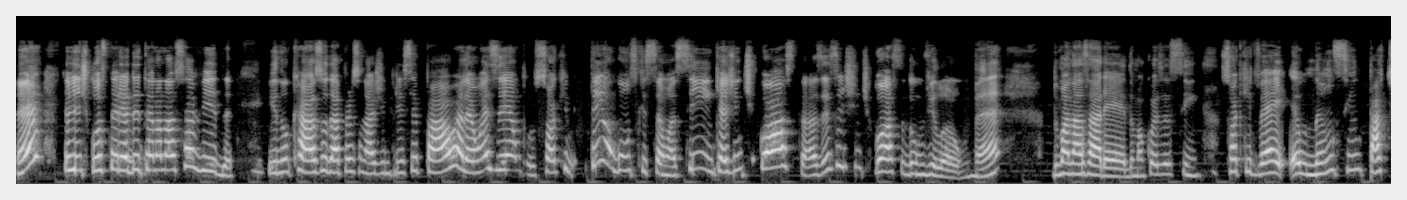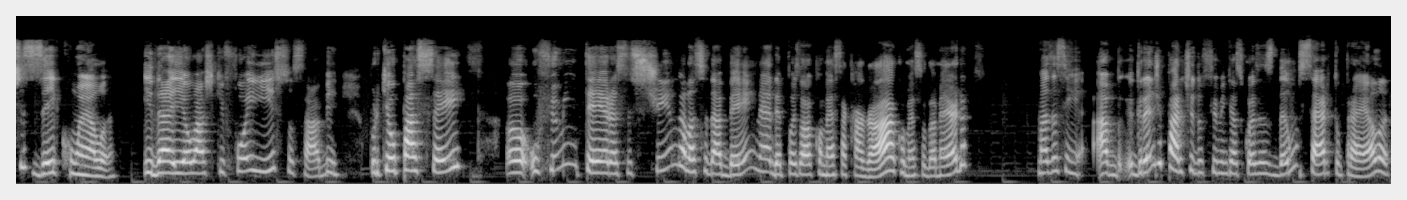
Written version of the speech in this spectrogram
né, que a gente gostaria de ter na nossa vida. E no caso da personagem principal, ela é um exemplo. Só que tem alguns que são assim, que a gente gosta. Às vezes a gente gosta de um vilão, né? De uma Nazaré, de uma coisa assim. Só que, velho, eu não simpatizei com ela. E daí eu acho que foi isso, sabe? Porque eu passei uh, o filme inteiro assistindo ela se dá bem, né? Depois ela começa a cagar, começa a dar merda. Mas assim, a grande parte do filme que as coisas dão certo para ela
